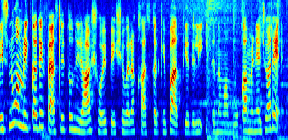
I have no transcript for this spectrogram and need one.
ਇਸ ਨੂੰ ਅਮਰੀਕਾ ਦੇ ਫੈਸਲੇ ਤੋਂ ਨਿਰਾਸ਼ ਹੋਏ ਪੇਸ਼ੇਵਰਾਂ, ਖਾਸ ਕਰਕੇ ਭਾਰਤੀਆਂ ਦੇ ਲਈ ਇੱਕ ਨਵਾਂ ਮੌਕਾ ਮੰਨਿਆ ਜਾ ਰਿਹਾ ਹੈ।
